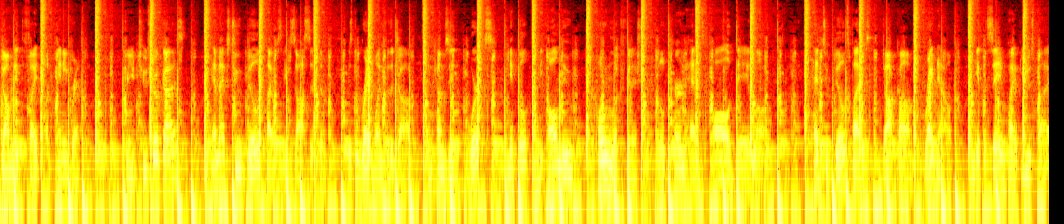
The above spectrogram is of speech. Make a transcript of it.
dominate the fight on any brand. For you two stroke guys, the MX2 Bill's Pipes exhaust system is the right one for the job and comes in works, nickel, and the all new cone look finish that'll turn heads all day long. Head to billspipes.com right now and get the same pipe used by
